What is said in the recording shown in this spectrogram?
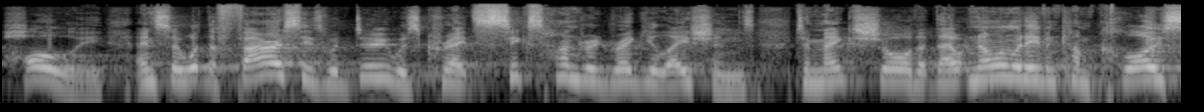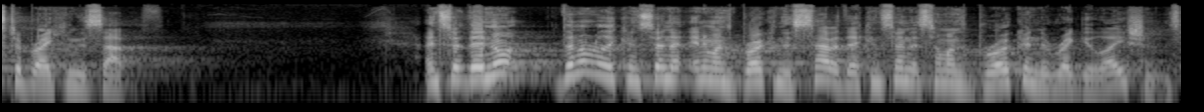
holy. And so, what the Pharisees would do was create 600 regulations to make sure that they, no one would even come close to breaking the Sabbath. And so they're not, they're not really concerned that anyone's broken the Sabbath, they're concerned that someone's broken the regulations.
